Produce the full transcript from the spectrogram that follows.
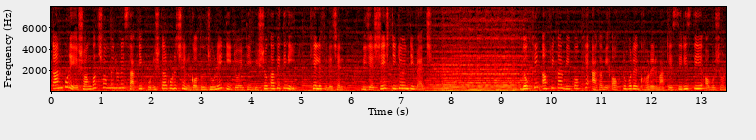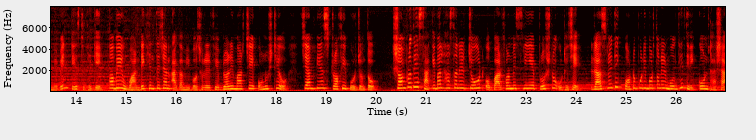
কানপুরে সংবাদ সম্মেলনে সাকিব পরিষ্কার করেছেন। গত জুনে টি টোয়েন্টি বিশ্বকাপে তিনি খেলে ফেলেছেন। নিজের শেষ টি টোয়েন্টি ম্যাচ। দক্ষিণ আফ্রিকার বিপক্ষে আগামী অক্টোবরে ঘরের মাঠে সিরিজ দিয়ে অবসর নেবেন টেস্ট থেকে। তবে ওয়ানডে খেলতে চান আগামী বছরের ফেব্রুয়ারি, মার্চে অনুষ্ঠেয় চ্যাম্পিয়ন্স ট্রফি পর্যন্ত। সম্প্রতি সাকিব আল হাসানের চোট ও পারফরমেন্স নিয়ে প্রশ্ন উঠেছে। রাজনৈতিক পট পরিবর্তনের মধ্যে তিনি কোন ঠাসা?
